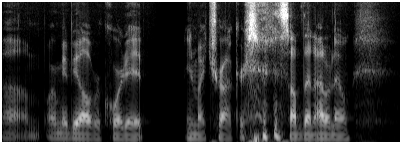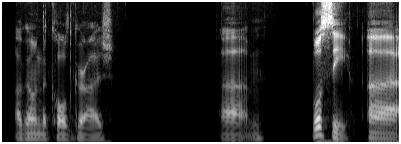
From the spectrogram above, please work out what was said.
Um, or maybe I'll record it in my truck or something. I don't know. I'll go in the cold garage. Um, we'll see. Uh,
